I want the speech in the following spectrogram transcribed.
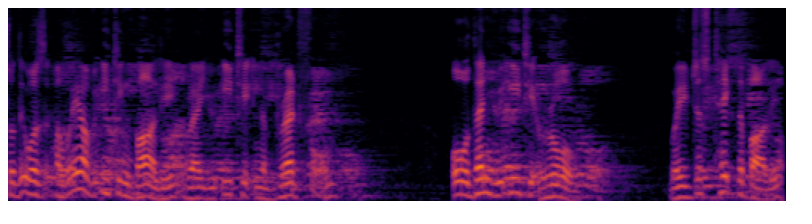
So there was a way of eating barley where you eat it in a bread form, or then you eat it raw, where you just take the barley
